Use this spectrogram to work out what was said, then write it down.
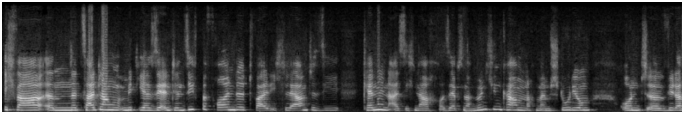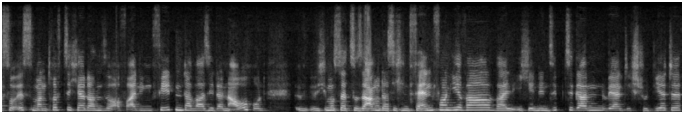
Ich war ähm, eine Zeit lang mit ihr sehr intensiv befreundet, weil ich lernte sie kennen, als ich nach, selbst nach München kam, nach meinem Studium. Und äh, wie das so ist, man trifft sich ja dann so auf einigen Feten, da war sie dann auch. Und äh, ich muss dazu sagen, dass ich ein Fan von ihr war, weil ich in den 70ern, während ich studierte,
